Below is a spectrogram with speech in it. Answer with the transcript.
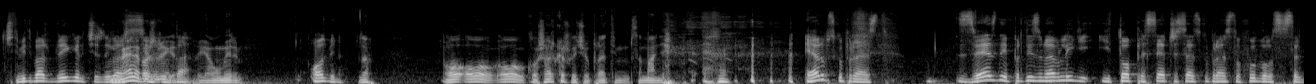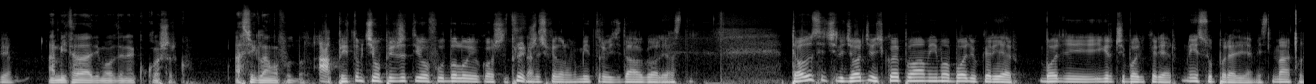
Će ti biti baš briga ili ćeš da gledaš Mene baš briga, Da, ja umirim. ozbiljno. O, ovo, ovo košarkaško ću pratim sa manje. Evropsko prvenstvo. Zvezda i Partizan u Euroligi i to preseče svetsko prvenstvo u futbolu sa Srbijom. A mi treba radimo ovde neku košarku. A svi gledamo futbol. A pritom ćemo pričati o futbolu i o košarci. Znači kada onog Mitrović dao gol i ostalo. Teodosić ili Đorđević, ko je po vama imao bolju karijeru? Bolji igrač i bolju karijeru? Nisu uporedivi, mislim, ako.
